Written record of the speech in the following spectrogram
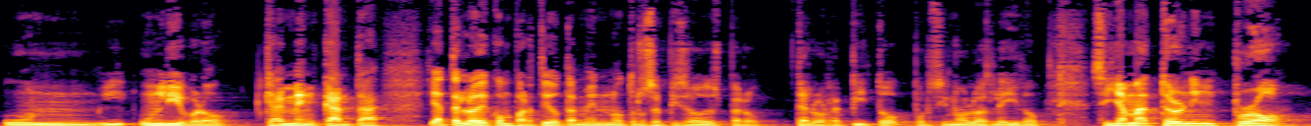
un, un, libro que a mí me encanta, ya te lo he compartido también en otros episodios, pero te lo repito por si no lo has leído, se llama Turning Pro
